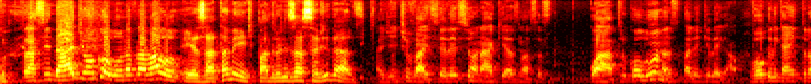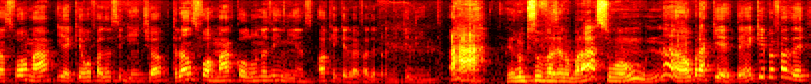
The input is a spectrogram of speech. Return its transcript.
para cidade e uma coluna para valor. Exatamente. Padronização de dados. A gente vai selecionar aqui as nossas quatro colunas, olha que legal. Vou clicar em transformar e aqui eu vou fazer o seguinte, ó, transformar colunas em linhas. Olha o que, que ele vai fazer para mim, que lindo. Ah, eu não preciso fazer no braço, um a um? Não, pra quê? Tem aqui para fazer.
